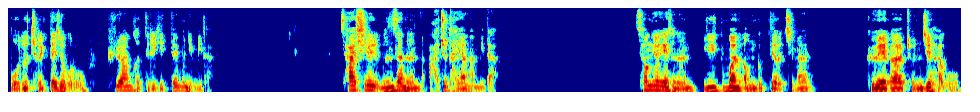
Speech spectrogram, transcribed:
모두 절대적으로 필요한 것들이기 때문입니다. 사실 은사는 아주 다양합니다. 성경에서는 일부만 언급되었지만 교회가 존재하고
